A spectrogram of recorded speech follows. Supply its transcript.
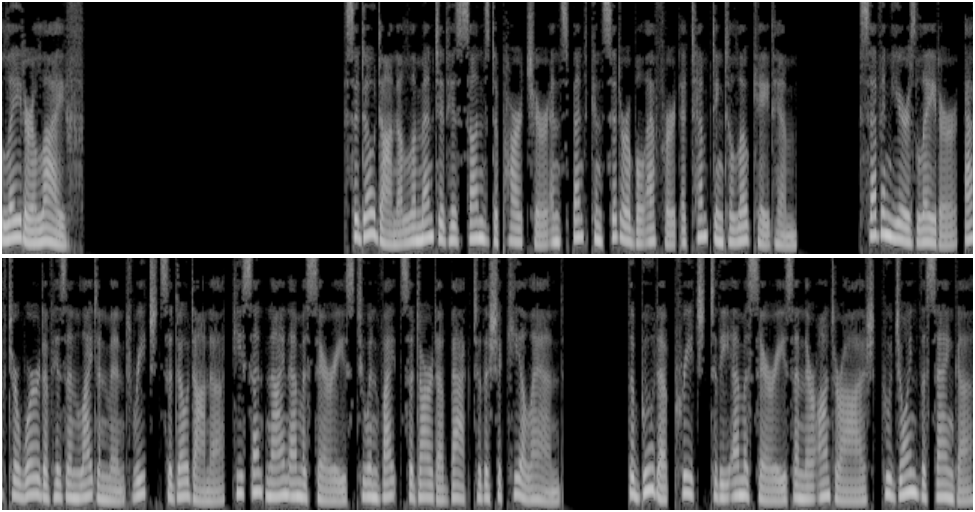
Later life Suddhodana lamented his son's departure and spent considerable effort attempting to locate him. Seven years later, after word of his enlightenment reached Suddhodana, he sent nine emissaries to invite Siddhartha back to the Shakya land. The Buddha preached to the emissaries and their entourage, who joined the Sangha.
